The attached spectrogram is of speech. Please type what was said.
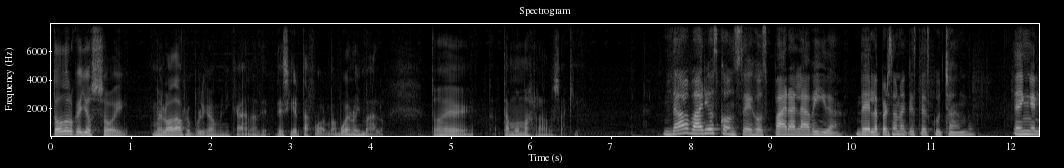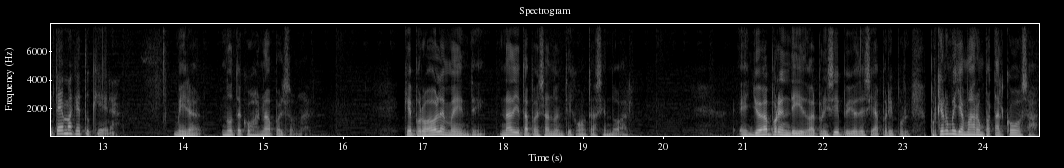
todo lo que yo soy me lo ha dado República Dominicana, de cierta forma, bueno y malo. Entonces, estamos amarrados aquí. Da varios consejos para la vida de la persona que esté escuchando, en el tema que tú quieras. Mira, no te cojas nada personal. Que probablemente nadie está pensando en ti cuando estás haciendo algo. Eh, yo he aprendido, al principio yo decía, pero por, por, qué no me llamaron para tal cosa?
